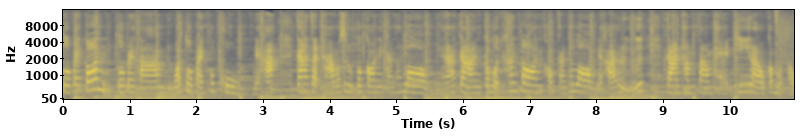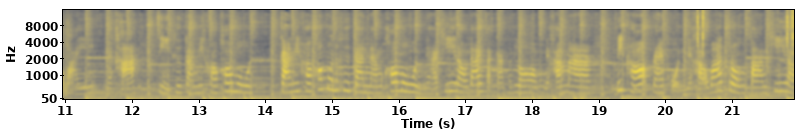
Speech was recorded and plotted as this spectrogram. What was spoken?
ตัวแปรต้น ตัวแปรตาม หรือว่าตัวแปรควบคุมนะคะการจัดหาวัสดุอุปกรณ์ในการทดลองนะคะการกำหนดขั้นตอนของการทดลองนะคะหรือการทำตามแผนที่เรากำหนดเอาไว้นะคะสี่คือการวิเคราะห์ข้อมูล การวิเคราะห์ข้อมูลก็คือการนำข้อมูลนะคะที่เราได้จากการทดลองนะคะมาวิเคราะห์แปลผลนะคะว่าตรงตามที่เรา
